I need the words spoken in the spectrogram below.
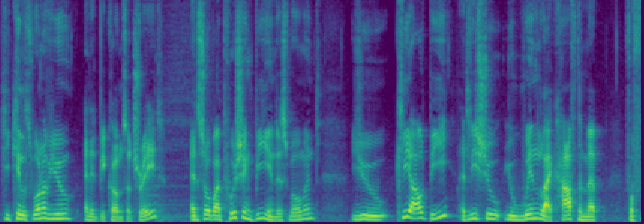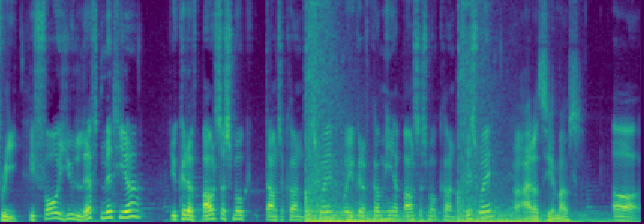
he kills one of you and it becomes a trade. And so by pushing B in this moment, you clear out B, at least you, you win like half the map for free. Before you left mid here, you could have bounced a smoke down to con this way, or you could have come here, bounced a smoke con this way, Oh, I don't see a mouse. or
